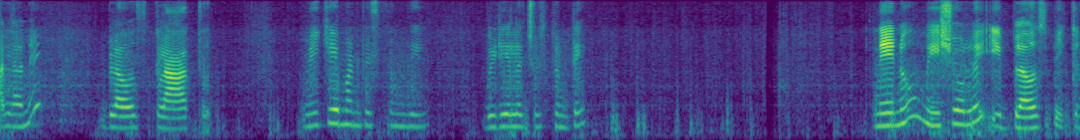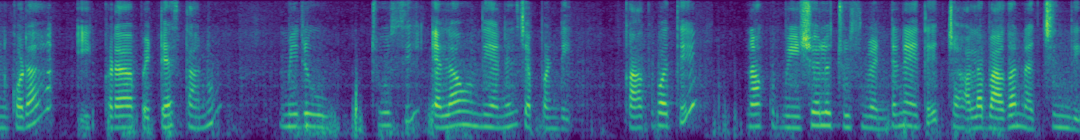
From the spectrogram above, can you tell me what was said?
అలానే బ్లౌజ్ క్లాత్ మీకేమనిపిస్తుంది? వీడియోలో చూస్తుంటే? నేను మీషోలో ఈ బ్లౌజ్ పిక్ని కూడా ఇక్కడ పెట్టేస్తాను. మీరు చూసి ఎలా ఉంది అనేది చెప్పండి. కాకపోతే నాకు మీషోలో చూసిన వెంటనే అయితే చాలా బాగా నచ్చింది.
